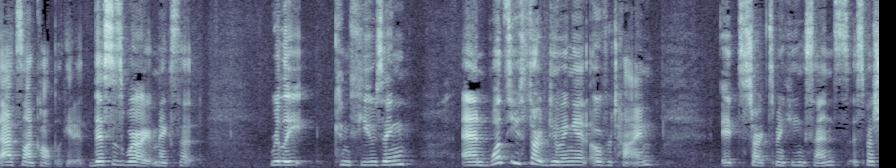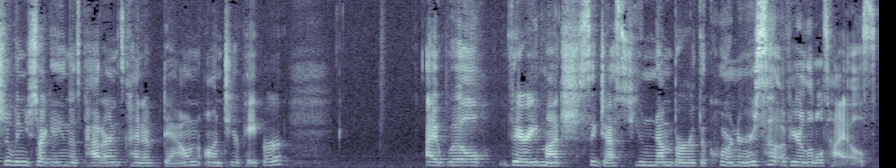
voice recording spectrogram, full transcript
That's not complicated. This is where it makes it really confusing. And once you start doing it over time, it starts making sense, especially when you start getting those patterns kind of down onto your paper. I will very much suggest you number the corners of your little tiles.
